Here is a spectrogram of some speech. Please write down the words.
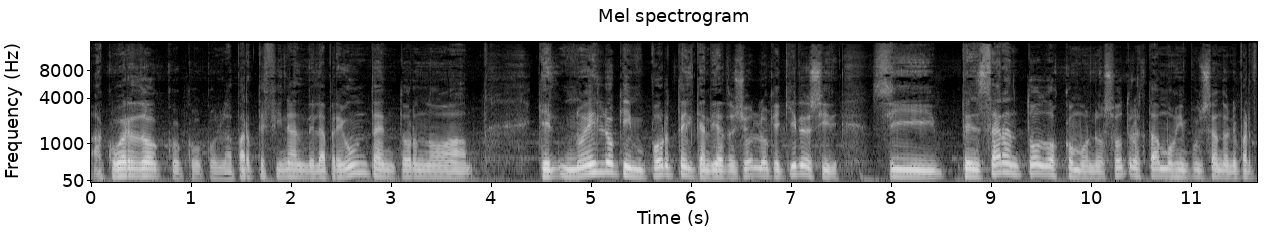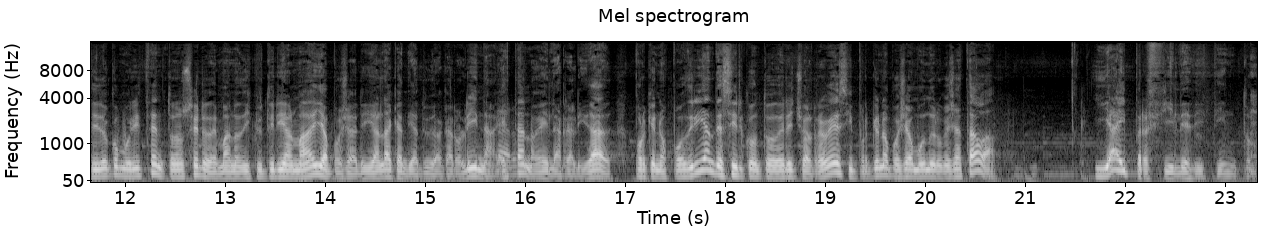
acuerdo con, la parte final de la pregunta en torno a que no es lo que importa el candidato. Yo lo que quiero decir, si pensaran todos como nosotros estamos impulsando en el Partido Comunista, entonces los demás no discutirían más y apoyarían la candidatura a Carolina. Esta no es la realidad, porque nos podrían decir con todo derecho al revés, ¿y por qué no apoyamos uno de lo que ya estaba? Y hay perfiles distintos.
